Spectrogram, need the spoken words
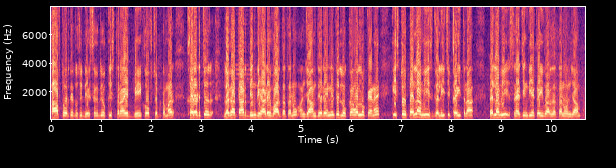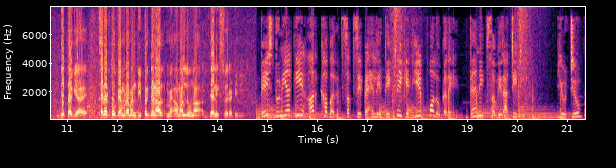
ਸਾਫ਼ ਤੌਰ ਤੇ ਤੁਸੀਂ ਦੇਖ ਸਕਦੇ ਹੋ ਕਿਸ ਤਰ੍ਹਾਂ ਇਹ ਬੇਖੌਫ ਚਪਟਮਾਰ ਖਰੜ 'ਚ ਲਗਾਤਾਰ ਦਿਨ ਦਿਹਾੜੇ ਵਾਰਦਾਤਾਂ ਨੂੰ ਅੰਜਾਮ ਦੇ ਰਹੇ ਨੇ ਤੇ ਲੋਕਾਂ ਵੱਲੋਂ ਕਹਿਣਾ ਹੈ ਕਿ ਇਸ ਤੋਂ ਪਹਿਲਾਂ ਵੀ ਇਸ ਗਲੀ 'ਚ ਕਈ ਤਰ੍ਹਾਂ, ਪਹਿਲਾਂ ਵੀ ਸਨੈਚਿੰਗ ਦੀਆਂ ਕਈ ਵਾਰਦਾਤਾਂ ਨੂੰ ਅੰਜਾਮ ਦਿੱਤਾ ਗਿਆ ਹੈ। ਖਰੜ ਤੋਂ कैमरामैन दीपक के नाल मैं अमन लूना, दैनिक सवेरा टीवी। देश दुनिया की हर खबर सबसे पहले देखने के लिए फॉलो करें Dainik Savera TV. YouTube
